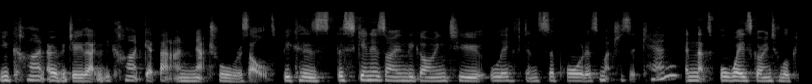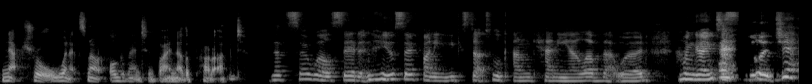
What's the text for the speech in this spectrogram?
you can't overdo that. You can't get that unnatural result because the skin is only going to lift and support as much as it can. And that's always going to look natural when it's not augmented by another product. That's so well said. And you're so funny. You start to look uncanny. I love that word. I'm going to steal it, Jess.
